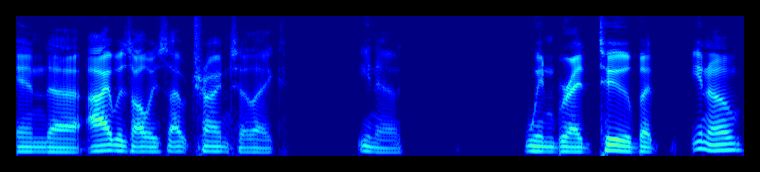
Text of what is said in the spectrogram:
and uh i was always out trying to like you know win bread too but you know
